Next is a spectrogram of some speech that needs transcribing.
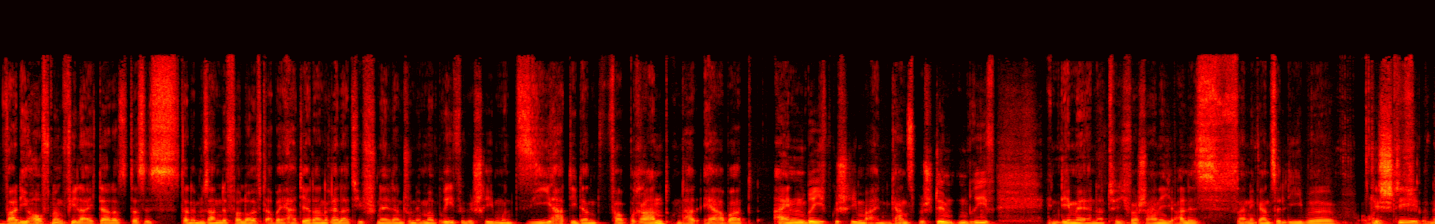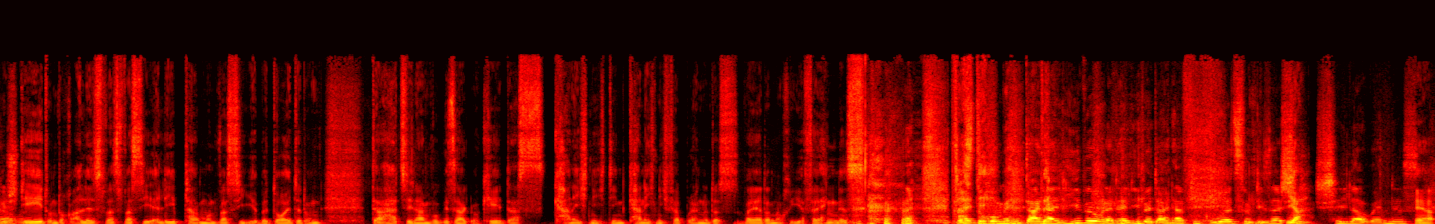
war die Hoffnung vielleicht da, dass, dass es dann im Sande verläuft, aber er hat ja dann relativ schnell dann schon immer Briefe geschrieben und sie hat die dann verbrannt und hat, er aber einen Brief geschrieben, einen ganz bestimmten Brief, in dem er natürlich wahrscheinlich alles, seine ganze Liebe und gesteht, ne? gesteht und auch alles, was, was sie erlebt haben und was sie ihr bedeutet. Und da hat sie dann wohl gesagt, okay, das kann ich nicht, den kann ich nicht verbrennen. Und das war ja dann auch ihr Verhängnis. das Dokument deiner Liebe oder der Liebe deiner Figur zu dieser ja. Sheila Wendes. Ja.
